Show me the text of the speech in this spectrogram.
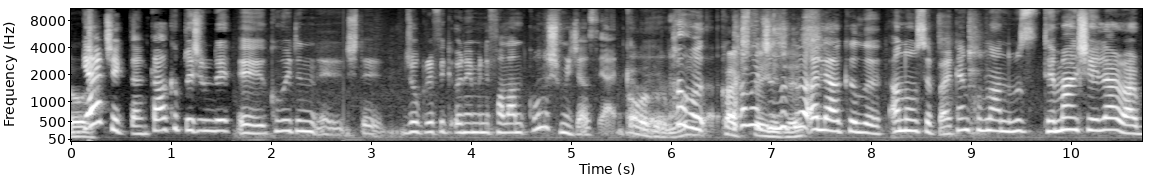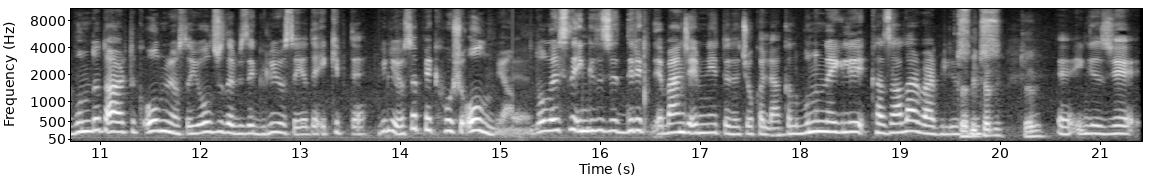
Doğru. gerçekten kalkıp da şimdi e, Kuveyt'in e, işte coğrafik önemini falan konuşmayacağız yani. Hava durumu, Hava, havacılıkla alakalı anons yaparken kullandığımız temel şeyler var. Bunda da artık olmuyorsa, yolcu da bize gülüyorsa ya da ekip de gülüyorsa pek hoş olmuyor. E, Dolayısıyla İngilizce direkt e, bence emniyetle de çok alakalı. Bununla ilgili kazalar var biliyorsunuz. Tabii tabii. tabii. E, İngilizce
